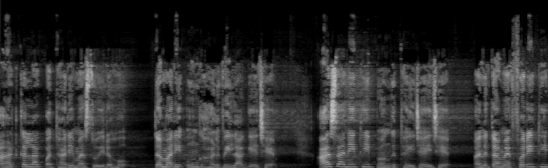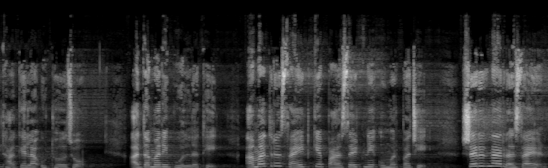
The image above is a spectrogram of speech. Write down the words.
આઠ કલાક પથારીમાં સૂઈ રહો, તમારી ઊંઘ હળવી લાગે છે. આસાનીથી ભંગ થઈ જાય છે અને તમે ફરીથી થાકેલા ઉઠો છો. આ તમારી ભૂલ નથી. આ માત્ર સાહીઠ કે પાસઠની ઉંમર પછી શરીરના રસાયણ,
